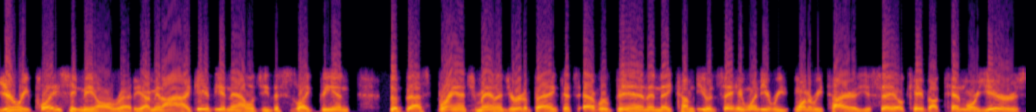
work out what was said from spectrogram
you're replacing me already. I mean, I, I gave the analogy. This is like being the best branch manager at a bank that's ever been, and they come to you and say, "Hey, when do you re- want to retire?" You say, "Okay, about ten more years,"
